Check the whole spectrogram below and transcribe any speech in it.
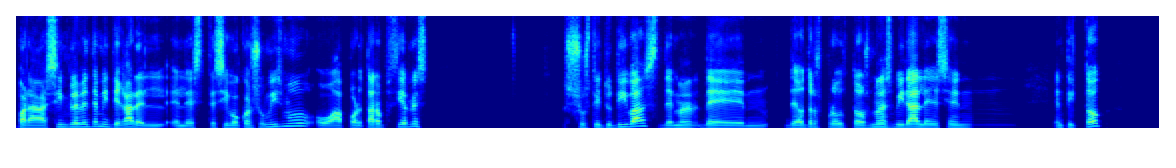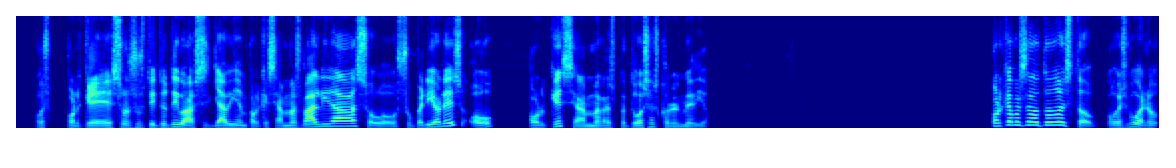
para simplemente mitigar el, excesivo consumismo o aportar opciones sustitutivas de, de, de otros productos más virales en, en TikTok pues porque son sustitutivas, ya bien porque sean más válidas o superiores o porque sean más respetuosas con el medio. ¿Por qué ha pasado todo esto? Pues bueno,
